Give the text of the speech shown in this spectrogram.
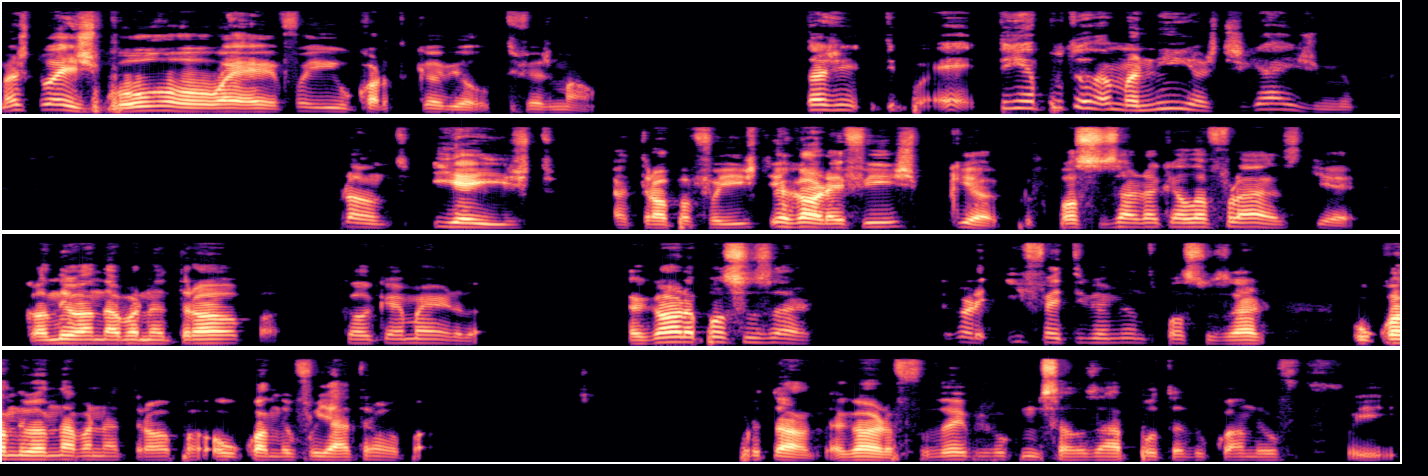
Mas tu és burro ou é, foi o corte de cabelo que te fez mal? Estás, tipo, é, tem a puta da mania estes gajos, meu. Pronto, e é isto. A tropa foi isto. E agora é fixe, porquê? Porque posso usar aquela frase que é quando eu andava na tropa, qualquer merda. Agora posso usar. Agora, efetivamente, posso usar o quando eu andava na tropa ou quando eu fui à tropa. Portanto, agora fodei-vos, vou começar a usar a puta do quando eu fui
